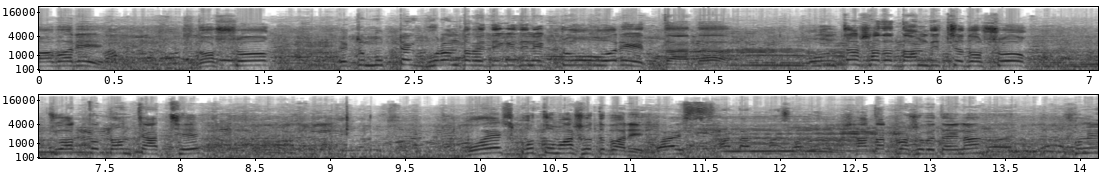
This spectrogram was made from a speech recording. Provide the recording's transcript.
বাবারে দর্শক একটু মুখটা ঘুরান তবে দেখে দিন একটু। ওরে দাদা পঞ্চাশ হাজার দাম দিচ্ছে দর্শক। চুয়াত্তর দাম চাচ্ছে। বয়স কত মাস হতে পারে? বয়স সাত আট মাস হবে। তাই না? শোনেন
